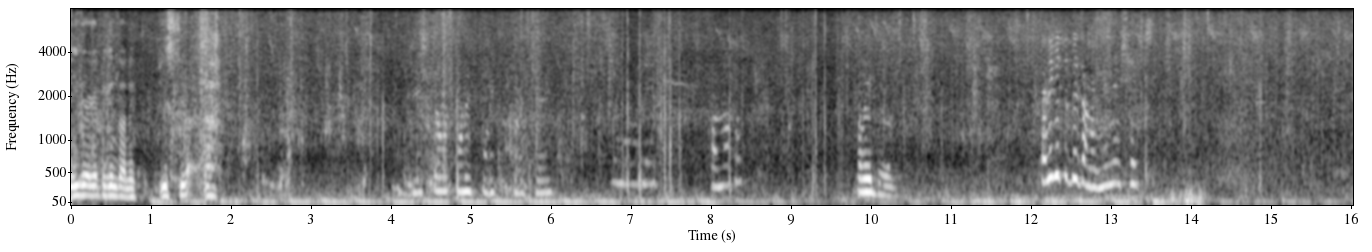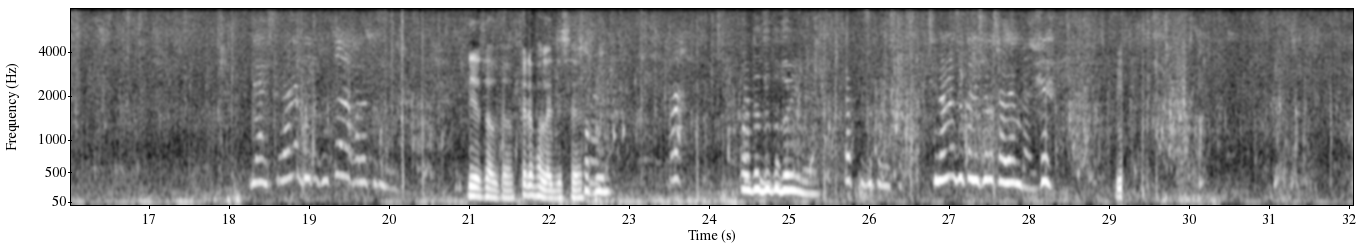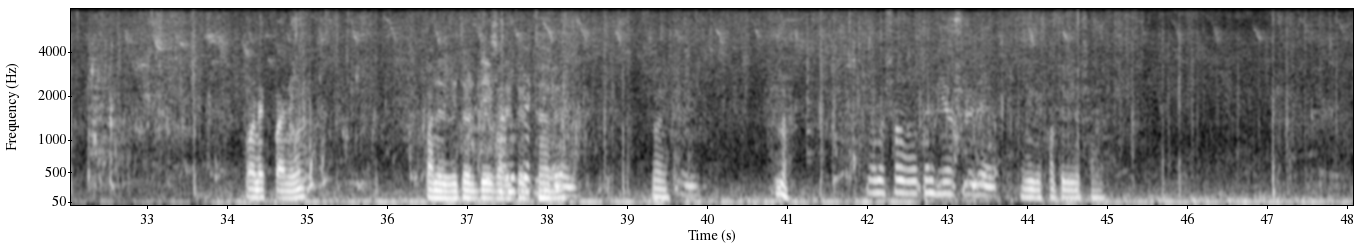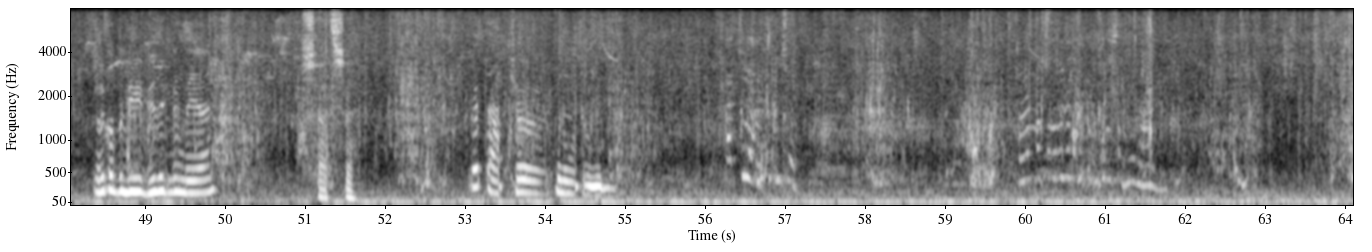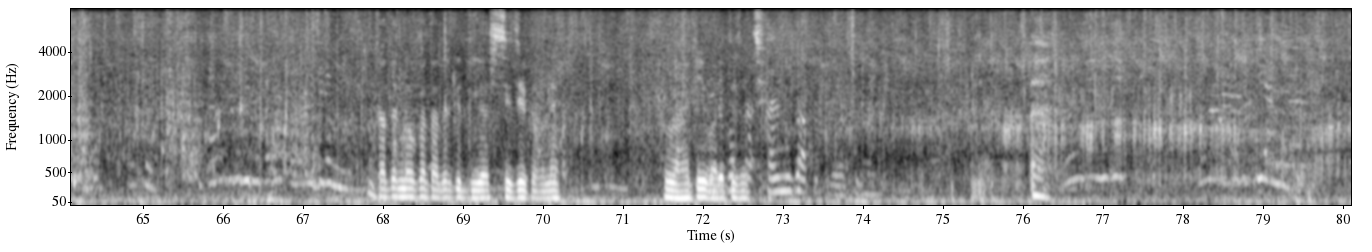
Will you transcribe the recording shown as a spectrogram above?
এই জায়গাটা কিন্তু অনেক পিছলা। তাহলে ভিতর দিয়ে দিয়ে চলতো কেটে ফেলাই দিছে। তো জুতো ধরি না জুতো সালাম ভাই? হ্যাঁ অনেক পানি। পানির ভিতর দিয়ে বাড়ি করতে হবে। ওই, আমার সর্বপ্রথম ছিল কতগুলো সামনে কত বিয়ে দেখলেন ভাইয়া? সাতশো কোনো মতো করব আমি জেনে বলি যাদের নৌকা তাদেরকে দিয়ে আসছি যে কারণে হাইটেই বাড়িতে যাচ্ছি।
